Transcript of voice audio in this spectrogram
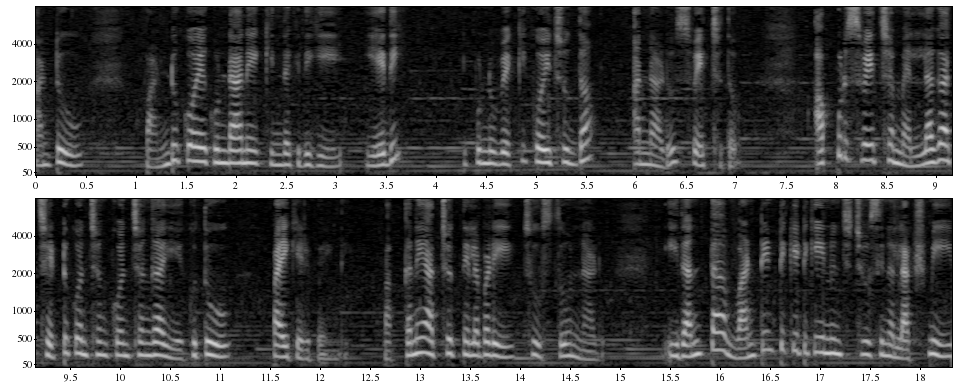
అంటూ పండు కోయకుండానే కిందకి దిగి ఏది? ఇప్పుడు నువ్వెక్కి కోయి చూద్దాం అన్నాడు స్వేచ్ఛతో. అప్పుడు స్వేచ్ఛ మెల్లగా చెట్టు కొంచెం కొంచెంగా ఎక్కుతూ పైకెళ్ళిపోయింది. పక్కనే అచ్యుత్ నిలబడి చూస్తూ ఉన్నాడు. ఇదంతా వంటింటి కిటికీ నుంచి చూసిన లక్ష్మి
